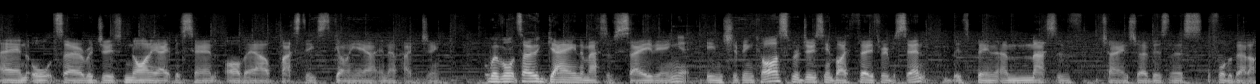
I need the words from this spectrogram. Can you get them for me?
and also reduce 98% of our plastics going out in our packaging. We've also gained a massive saving in shipping costs, reducing by 33%. It's been a massive change to our business for the better.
